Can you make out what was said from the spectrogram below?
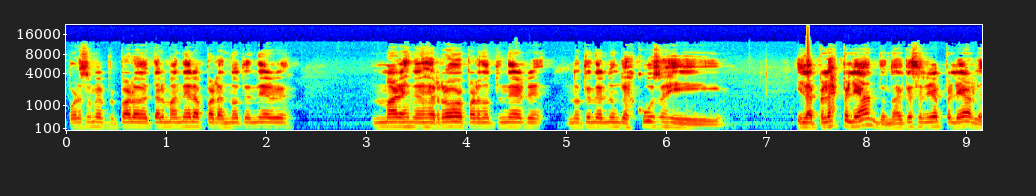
por eso me preparo de tal manera para no tener márgenes de error, para no tener, no tener nunca excusas y, y la pelea es peleando, no hay que salir a pelearla.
